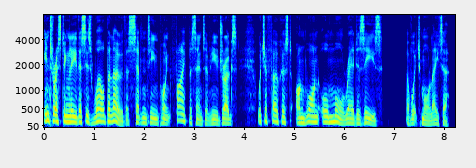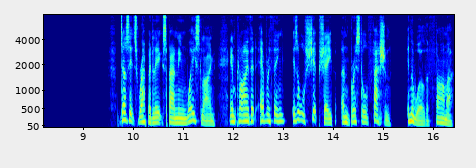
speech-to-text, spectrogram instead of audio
Interestingly, this is well below the 17.5% of new drugs which are focused on one or more rare disease, of which more later. Does its rapidly expanding waistline imply that everything is all shipshape and Bristol fashion in the world of pharma?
